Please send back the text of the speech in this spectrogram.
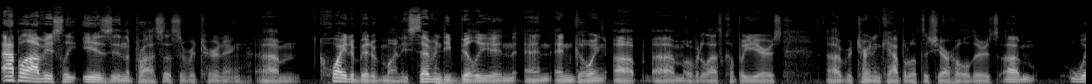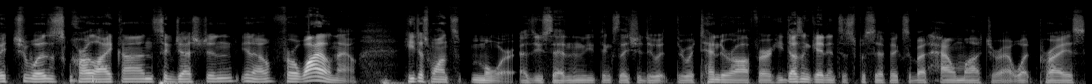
Apple obviously is in the process of returning um, quite a bit of money, seventy billion, and and going up um, over the last couple of years, uh, returning capital to shareholders. Um, which was Carl Icahn's suggestion, you know, for a while now. He just wants more, as you said, and he thinks they should do it through a tender offer. He doesn't get into specifics about how much or at what price.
